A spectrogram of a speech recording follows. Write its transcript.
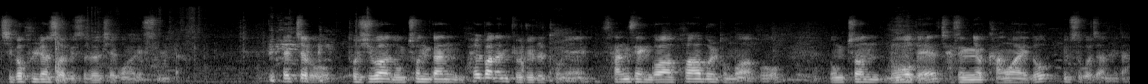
직업 훈련 서비스를 제공하겠습니다. 셋째로 도시와 농촌 간 활발한 교류를 통해 상생과 화합을 도모하고 농촌 농업의 자생력 강화에도 힘쓰고자 합니다.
